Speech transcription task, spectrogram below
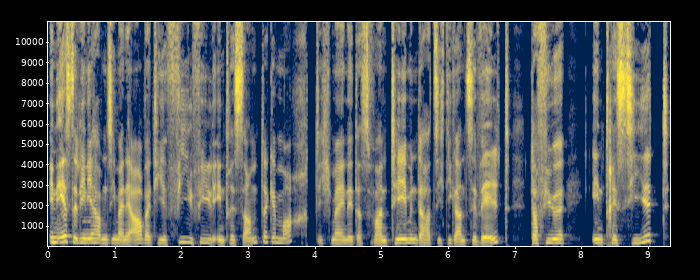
In erster Linie haben Sie meine Arbeit hier viel, viel interessanter gemacht. Ich meine, das waren Themen, da hat sich die ganze Welt dafür interessiert.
